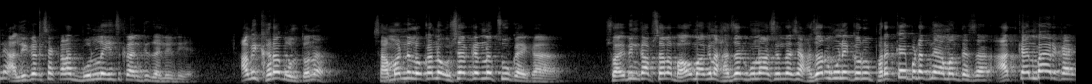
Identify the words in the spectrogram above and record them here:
आणि अलीकडच्या काळात बोलणं हीच क्रांती झालेली आहे. आम्ही खरं बोलतो ना. सामान्य लोकांना हुशार करणं चूक आहे का? सोयाबीन कापसाला भाव मागणं हजार गुन्हा असेल तसे हजार गुन्हे करू फरक काही पडत नाही आम्हाला त्याचा. आत काय बाहेर काय?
